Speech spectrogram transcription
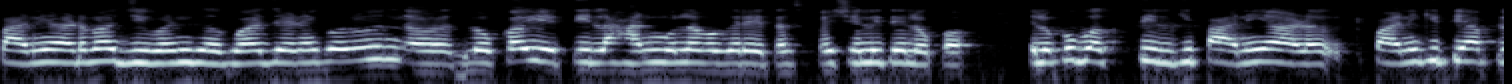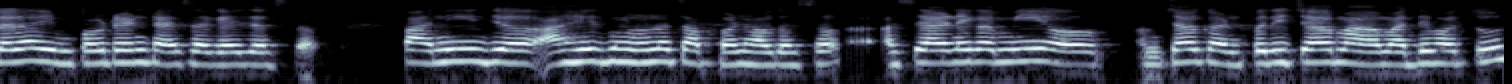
पाणी अडवा जीवन जगवा. जेणेकरून लोक येतील लहान मुलं वगैरे येतात स्पेशली ते लोक. ते लोक बघतील की पाणी आड पाणी किती आपल्याला इम्पॉर्टंट आहे सगळ्यात जास्त. पाणी ज आहे म्हणूनच आपण आहोत असं. असे अनेक आम्ही आमच्या गणपतीच्या माध्यमातून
